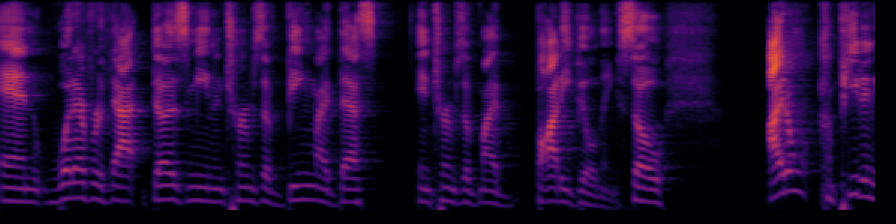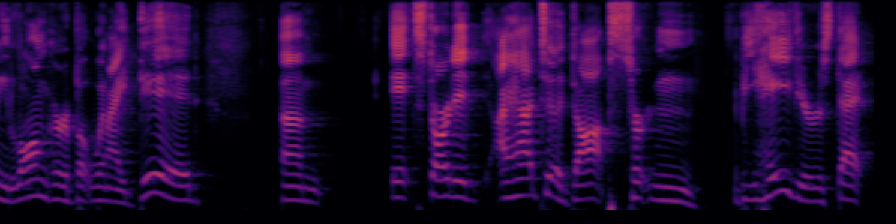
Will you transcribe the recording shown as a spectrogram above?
and whatever that does mean in terms of being my best in terms of my bodybuilding. So I don't compete any longer, but when I did, um, it started. I had to adopt certain behaviors that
